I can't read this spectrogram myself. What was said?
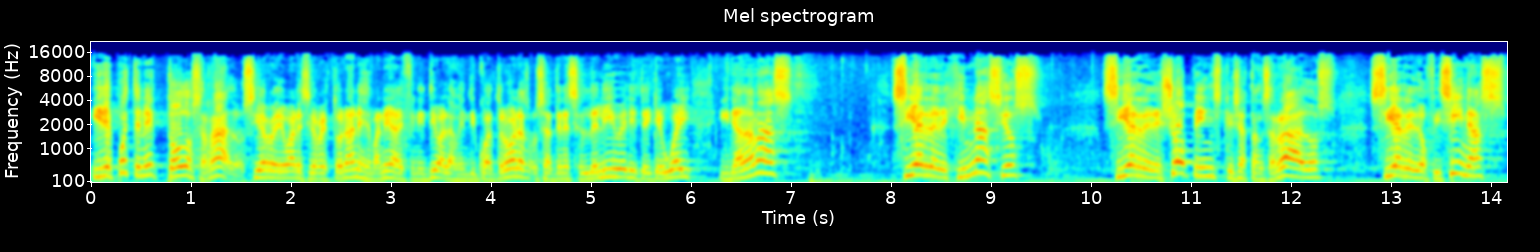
y después tenés todo cerrado, cierre de bares y restaurantes de manera definitiva a las 24 horas, o sea, tenés el delivery, takeaway y nada más, cierre de gimnasios, cierre de shoppings que ya están cerrados, cierre de oficinas,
